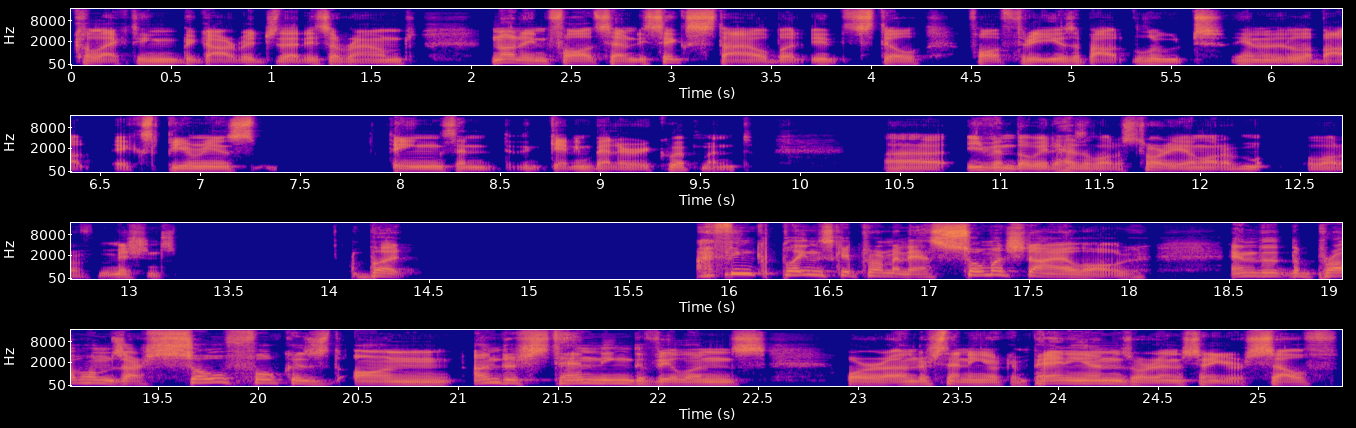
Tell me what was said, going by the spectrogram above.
collecting the garbage that is around. Not in fallout 76 style but it's still fallout 3 is about loot you know about experience things and getting better equipment uh even though it has a lot of story a lot of a lot of missions. But i think playing planescape torment has so much dialogue and the, the problems are so focused on understanding the villains or understanding your companions or understanding yourself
